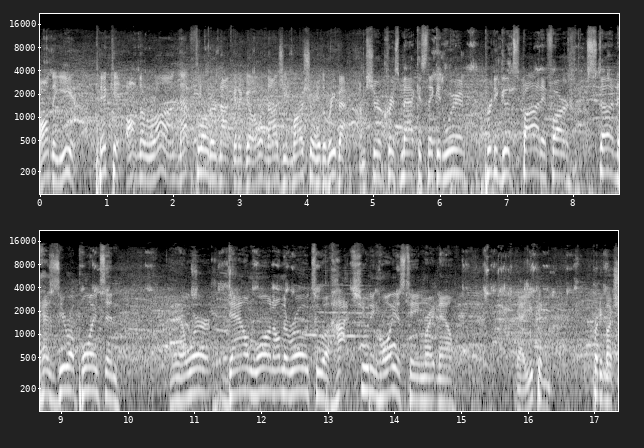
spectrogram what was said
on the year. Pickett on the run. That floater not going to go. And Naji Marshall with a rebound. I'm sure Chris Mack is thinking we're in a pretty good spot if our stud has zero points and you know, we're down one on the road to a hot shooting Hoyas team right now. Yeah, you can pretty much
